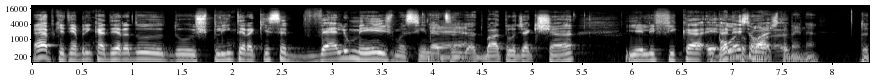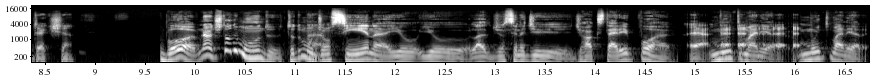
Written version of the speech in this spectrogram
É, porque tem a brincadeira do, do Splinter aqui ser velho mesmo, assim, né? É. Dublado pelo Jack Chan. E ele fica. Boa aliás, é uma... também, né? Do Jack Chan. Boa. Não, de todo mundo. Todo mundo. Ah. John Cena e o, e o lá, John Cena de, de Rocksteady, porra. É, muito é, maneira. É, é, muito maneira.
